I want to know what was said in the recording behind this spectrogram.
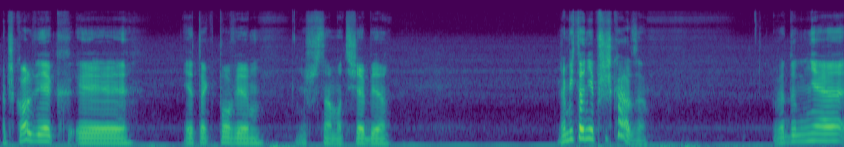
Aczkolwiek, yy, ja tak powiem, już sam od siebie, że mi to nie przeszkadza. Według mnie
